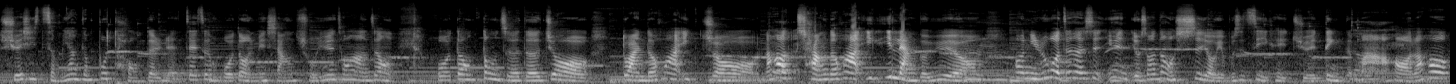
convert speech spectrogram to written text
学习怎么样跟不同的人在这个活动里面相。处，因为通常这种活动动辄得就，短的话一周，然后长的话一一两个月哦。哦，你如果真的是因为有时候那种室友也不是自己可以决定的嘛，哈，然后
